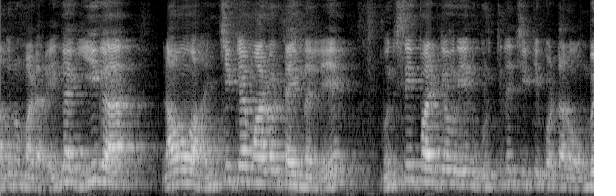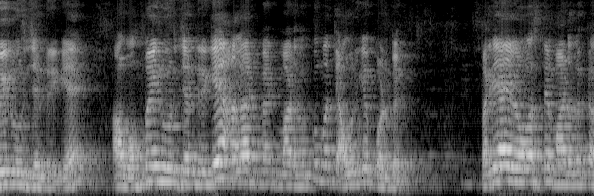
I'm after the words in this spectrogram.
ಅದನ್ನು ಮಾಡ್ಯಾರ. ಹೀಗಾಗಿ ಈಗ ನಾವು ಹಂಚಿಕೆ ಮಾಡೋ ಟೈಮ್ನಲ್ಲಿ ಮುನ್ಸಿಪಾಲ್ಟಿಯವ್ರು ಏನು ಗುರುತಿನ ಚೀಟಿ ಕೊಟ್ಟಾರ ಒಂಬೈನೂರು ಜನರಿಗೆ, ಆ ಒಂಬೈನೂರು ಜನರಿಗೆ ಅಲಾಟ್ಮೆಂಟ್ ಮಾಡಬೇಕು ಮತ್ತು ಅವ್ರಿಗೆ ಕೊಡಬೇಕು. ಪರ್ಯಾಯ ವ್ಯವಸ್ಥೆ ಮಾಡೋದಕ್ಕೆ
